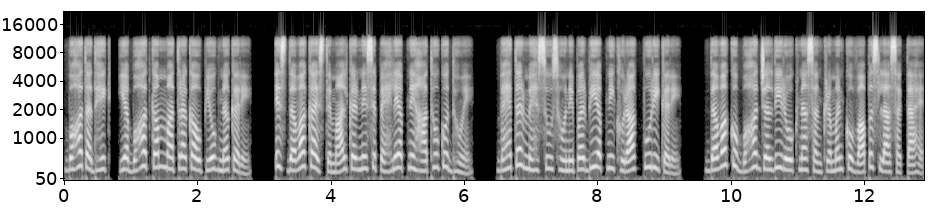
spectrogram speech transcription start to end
बहुत अधिक या बहुत कम मात्रा का उपयोग न करें। इस दवा का इस्तेमाल करने से पहले अपने हाथों को धोएँ। बेहतर महसूस होने पर भी अपनी खुराक पूरी करें। दवा को बहुत जल्दी रोकना संक्रमण को वापस ला सकता है।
